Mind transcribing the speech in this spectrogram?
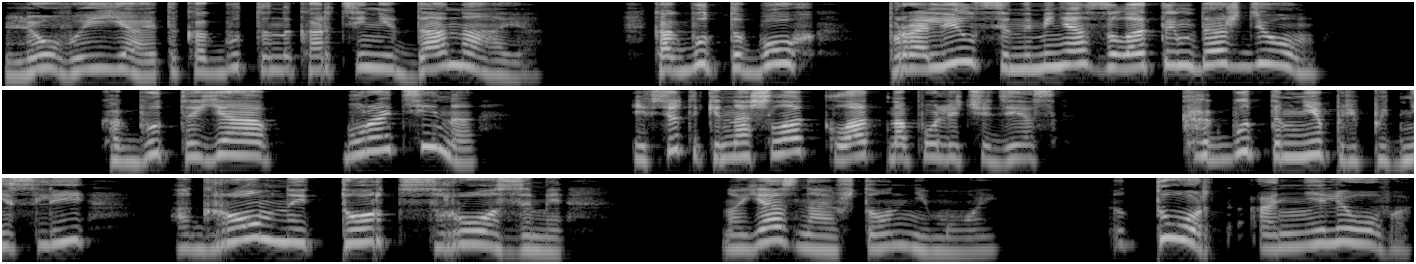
Лёва и я — это как будто на картине Даная. Как будто Бог пролился на меня золотым дождем. Как будто я Буратино и все-таки нашла клад на поле чудес. Как будто мне преподнесли огромный торт с розами, но я знаю, что он не мой. Торт, а не Лёва.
